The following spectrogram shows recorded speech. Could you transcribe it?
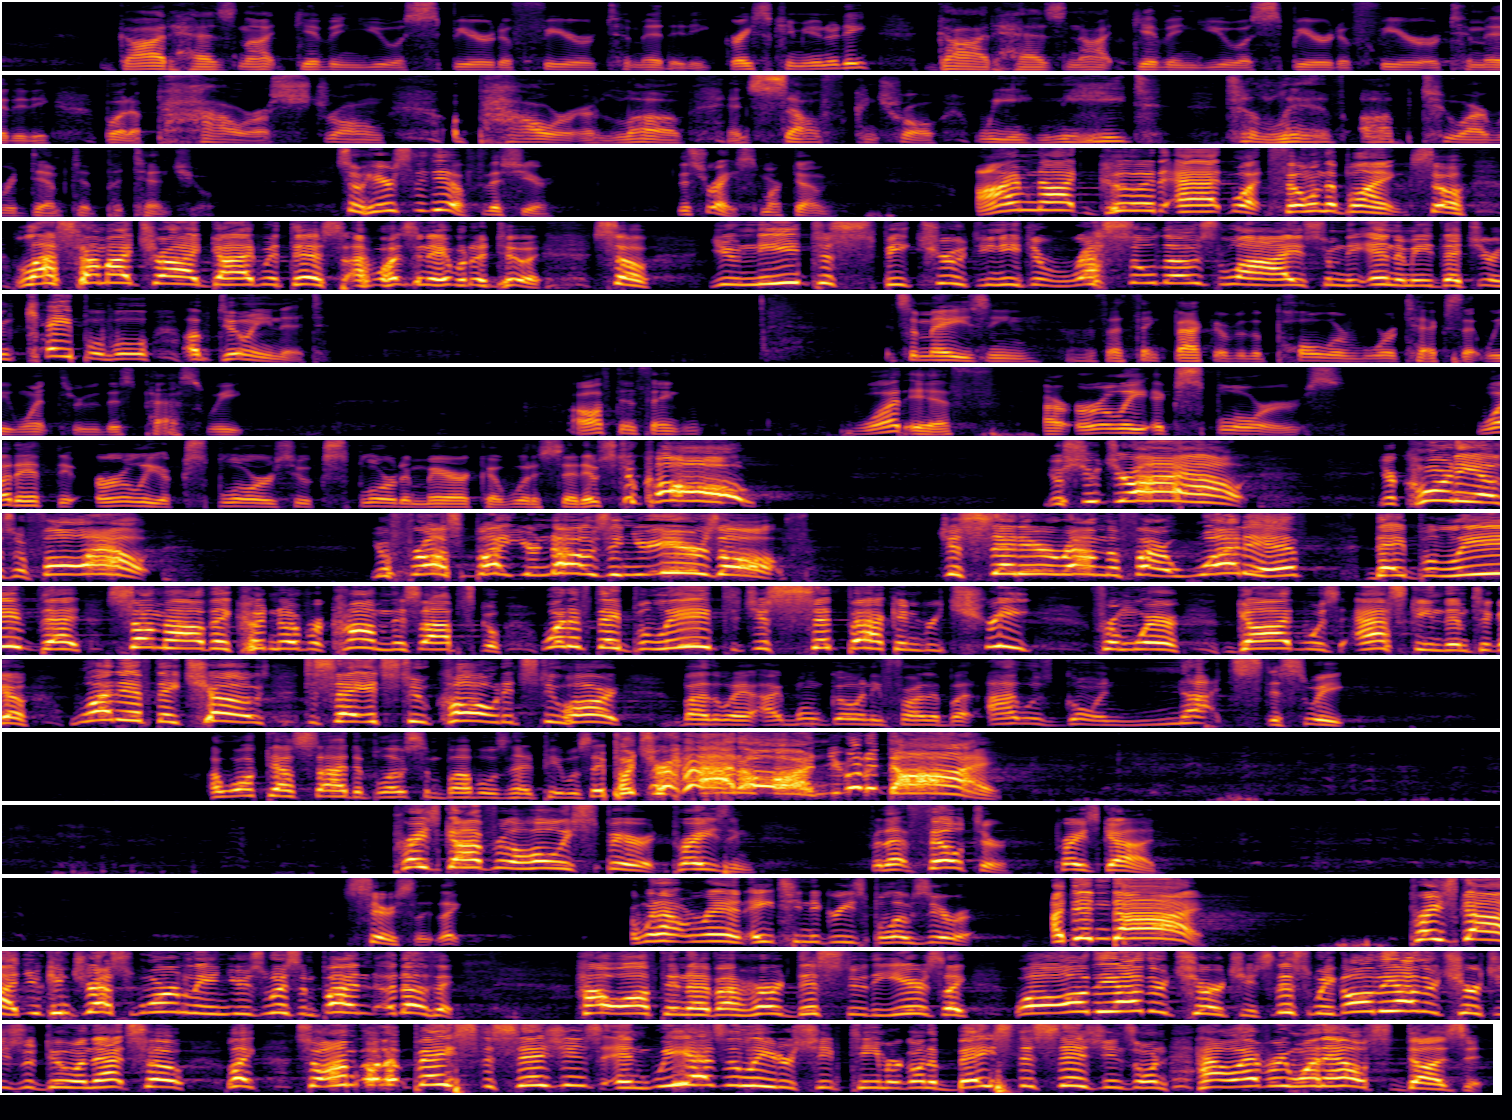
God has not given you a spirit of fear or timidity. Grace community, God has not given you a spirit of fear or timidity, but a power, a strong, a power, a love, and self control. We need to live up to our redemptive potential. So here's the deal for this year this race, mark down. I'm not good at what? Fill in the blank. So last time I tried, God, with this, I wasn't able to do it. So you need to speak truth. You need to wrestle those lies from the enemy that you're incapable of doing it. It's amazing as I think back over the polar vortex that we went through this past week. I often think, what if our early explorers, what if the early explorers who explored America would have said, it was too cold? You'll shoot your eye out, your corneas will fall out. You'll frostbite your nose and your ears off. Just sit here around the fire. What if they believed that somehow they couldn't overcome this obstacle? What if they believed to just sit back and retreat from where God was asking them to go? What if they chose to say, it's too cold, it's too hard? By the way, I won't go any farther, but I was going nuts this week. I walked outside to blow some bubbles and had people say, Put your hat on, you're going to die. Praise God for the Holy Spirit. Praise Him for that filter. Praise God. Seriously, like, I went out and ran 18 degrees below zero. I didn't die. Praise God. You can dress warmly and use wisdom. But another thing, how often have I heard this through the years? Like, well, all the other churches this week, all the other churches are doing that. So, like, so I'm going to base decisions, and we as a leadership team are going to base decisions on how everyone else does it.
